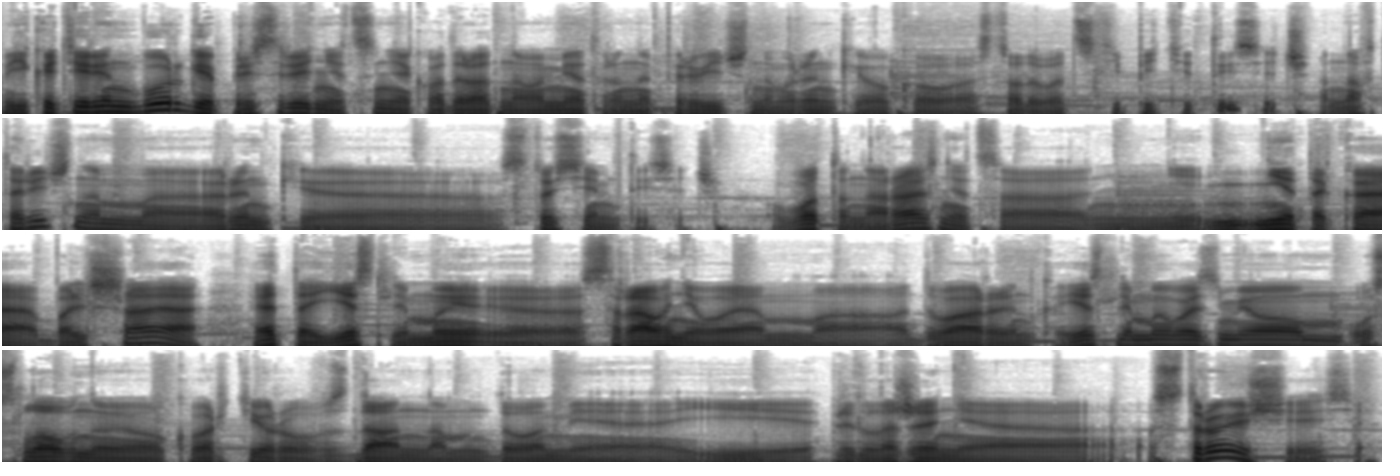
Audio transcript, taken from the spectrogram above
В Екатеринбурге при средней цене квадратного метра на первичном рынке около 125 тысяч, а на вторичном э, рынке 107 тысяч. Вот она разница, не, не такая большая. Это если мы э, сравниваем э, два рынка. Если мы возьмем условную квартиру в сданном доме и предложение строящееся,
